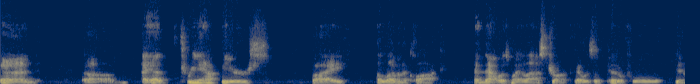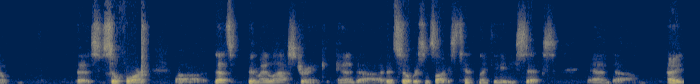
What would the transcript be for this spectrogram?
and um, I had three and a half beers by 11 o'clock and that was my last drunk. That was a pitiful, you know, so far. Uh, that's been my last drink, and uh, I've been sober since August 10th, 1986. And um, I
